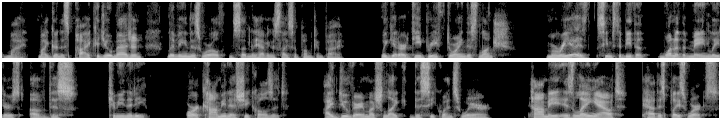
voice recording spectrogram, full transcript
My my goodness, pie. Could you imagine living in this world and suddenly having a slice of pumpkin pie? We get our debrief during this lunch. Maria is, seems to be the one of the main leaders of this community, or a commune, as she calls it. I do very much like this sequence where Tommy is laying out how this place works.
